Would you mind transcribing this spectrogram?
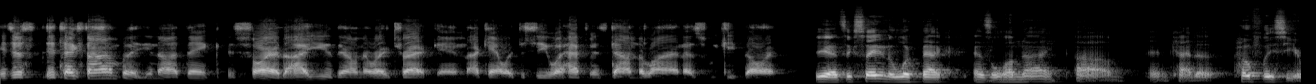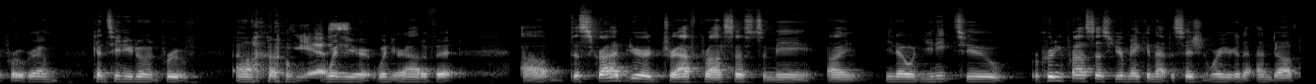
it just it takes time, but you know, I think as far as IU they're on the right track and I can't wait to see what happens down the line as we keep going. Yeah, it's exciting to look back as alumni um, and kind of hopefully see your program continue to improve um, yes. when you're when you're out of it. Um, describe your draft process to me. I you know unique to recruiting process. You're making that decision where you're going to end up.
